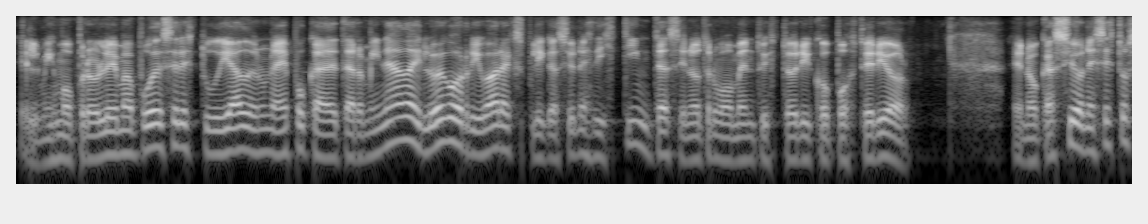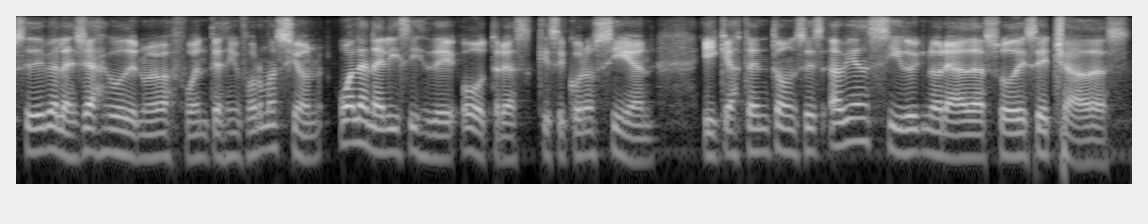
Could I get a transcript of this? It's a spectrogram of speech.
El mismo problema puede ser estudiado en una época determinada y luego arribar a explicaciones distintas en otro momento histórico posterior. En ocasiones esto se debe al hallazgo de nuevas fuentes de información o al análisis de otras que se conocían y que hasta entonces habían sido ignoradas o desechadas.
